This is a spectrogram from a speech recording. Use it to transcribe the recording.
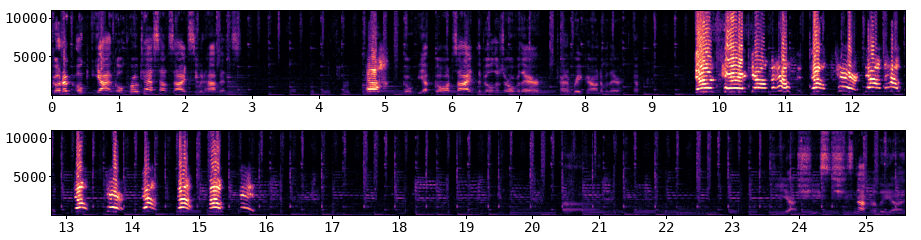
Go to, oh, yeah, go protest outside, see what happens. Ugh. Go, yep, go outside. The builders are over there, trying to break ground over there. Yep. Don't tear down the houses. Don't tear down the houses. Don't tear down the houses. Uh, Yeah, she's she's not really uh,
